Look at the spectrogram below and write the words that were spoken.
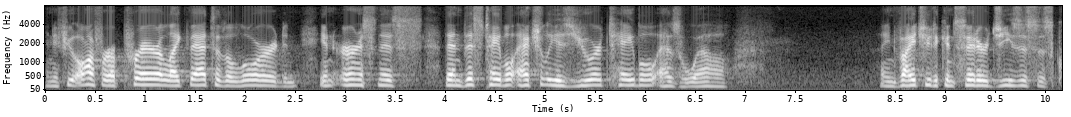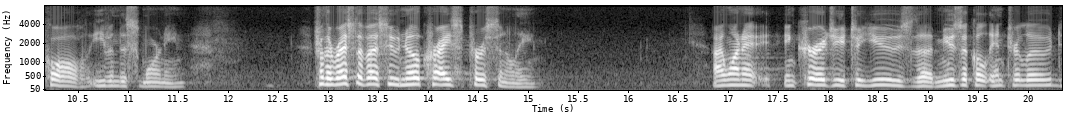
And if you offer a prayer like that to the Lord in, in earnestness, then this table actually is your table as well. I invite you to consider Jesus' call even this morning. For the rest of us who know Christ personally, I want to encourage you to use the musical interlude.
